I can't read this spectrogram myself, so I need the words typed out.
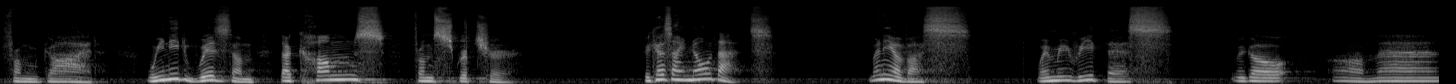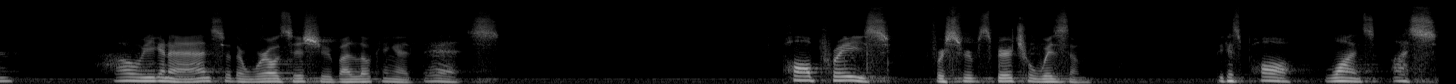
from God. We need wisdom that comes from Scripture. Because I know that many of us, when we read this, we go, oh man, how are we going to answer the world's issue by looking at this? Paul prays for spiritual wisdom because Paul wants us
